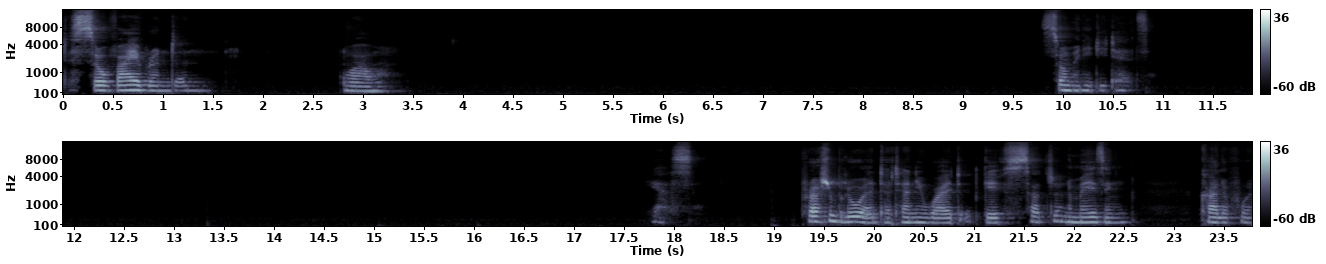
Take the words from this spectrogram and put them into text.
It is so vibrant and wow. So many details. Yes. Prussian blue and titanium white, it gives such an amazing colorful,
